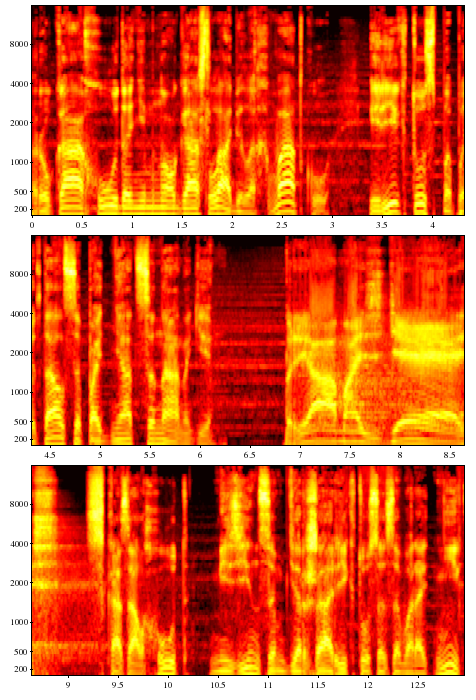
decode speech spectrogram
Рука худо немного ослабила хватку, и Риктус попытался подняться на ноги. «Прямо здесь!» — сказал Худ, мизинцем держа Риктуса за воротник,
